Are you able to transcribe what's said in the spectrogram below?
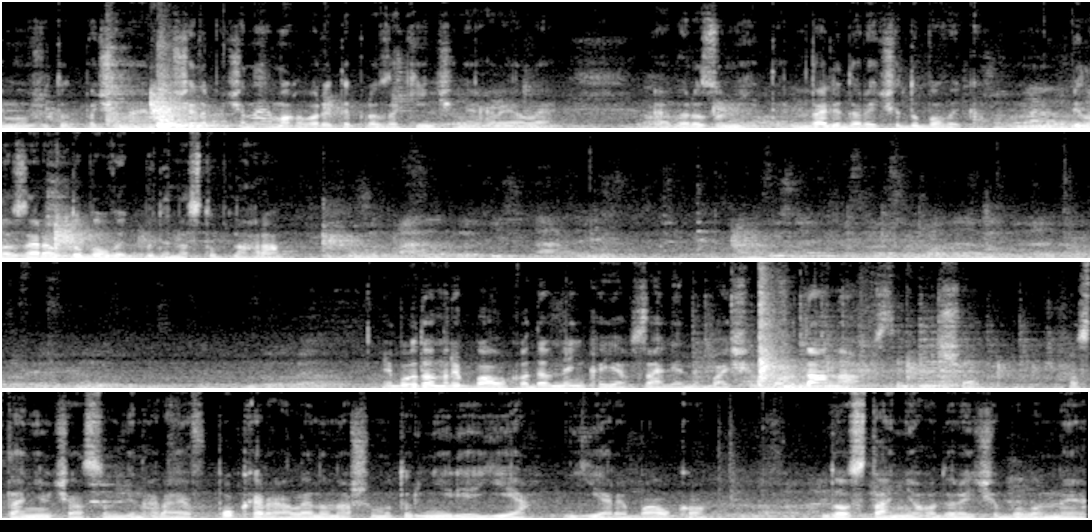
І ми вже тут починаємо. Ще не починаємо говорити про закінчення гри, але ви розумієте. Далі, до речі, дубовик. Білозеров дубовик буде наступна гра. І Богдан Рибалко. Давненько я в залі не бачив Богдана. Все більше останнім часом він грає в покер, але на нашому турнірі є, є рибалко. До останнього, до речі, було не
